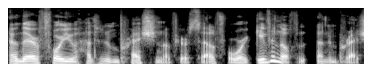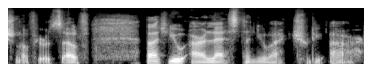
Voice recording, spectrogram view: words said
And therefore, you had an impression of yourself, or were given an impression of yourself, that you are less than you actually are.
